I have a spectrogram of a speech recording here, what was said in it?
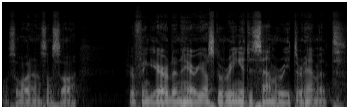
och så var det en som sa hur fungerar den här? Jag ska ringa till Samariterhemmet.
